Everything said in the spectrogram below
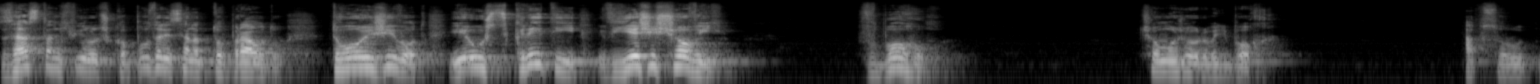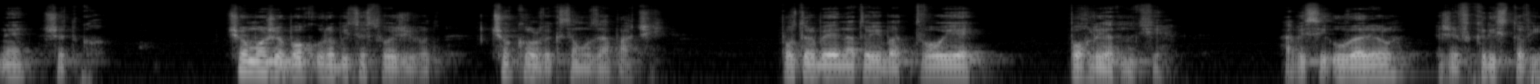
Zastaň chvíľočko, pozri sa na tú pravdu. Tvoj život je už skrytý v Ježišovi, v Bohu. Čo môže urobiť Boh? Absolútne všetko. Čo môže Boh urobiť cez svoj život? Čokoľvek sa mu zapáči. Potrebuje na to iba tvoje pohliadnutie. Aby si uveril, že v Kristovi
